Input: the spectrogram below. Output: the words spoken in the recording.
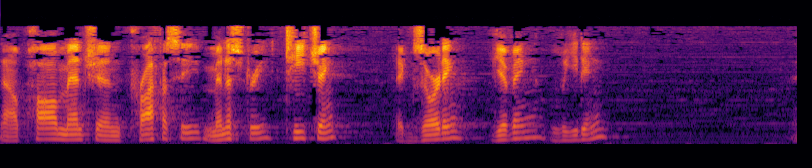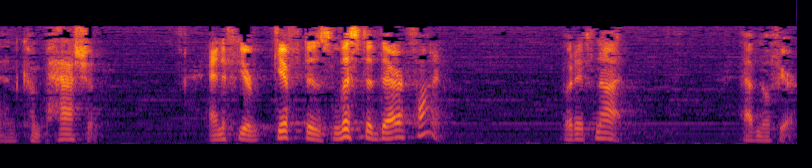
Now, Paul mentioned prophecy, ministry, teaching, exhorting, giving, leading, and compassion. And if your gift is listed there, fine. But if not, have no fear.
